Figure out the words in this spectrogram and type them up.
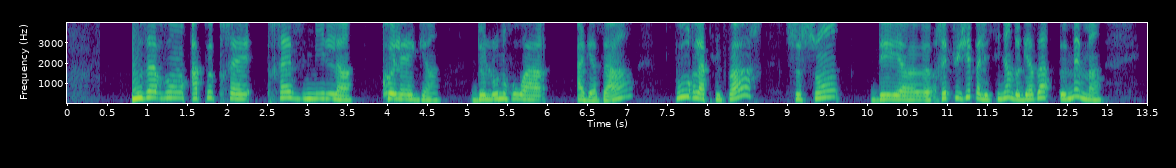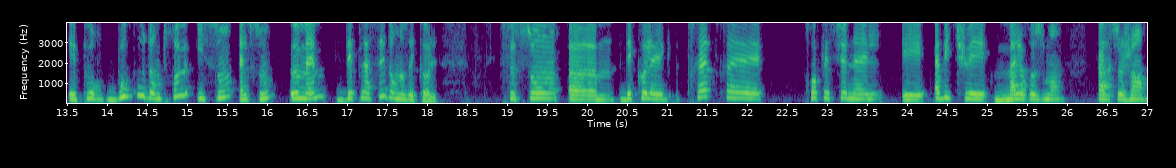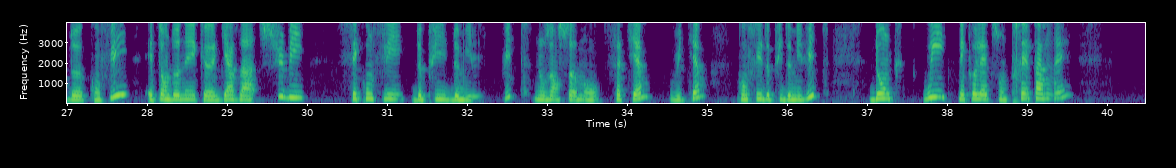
Nous avons à peu près 13 000 collègues de l'UNRWA à Gaza. Pour la plupart, ce sont des euh, réfugiés palestiniens de Gaza eux-mêmes. Et pour beaucoup d'entre eux, ils sont, elles sont eux-mêmes déplacés dans nos écoles. Ce sont euh, des collègues très, très professionnels et habitués, malheureusement, à ce genre de conflit, étant donné que Gaza subit ces conflits depuis 2008. Nous en sommes au septième, huitième conflit depuis 2008. Donc, oui, mes collègues sont préparés,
